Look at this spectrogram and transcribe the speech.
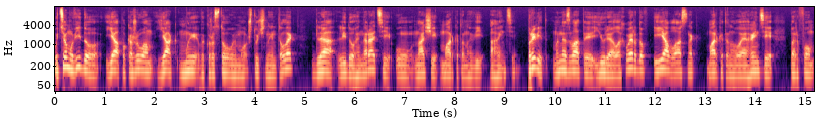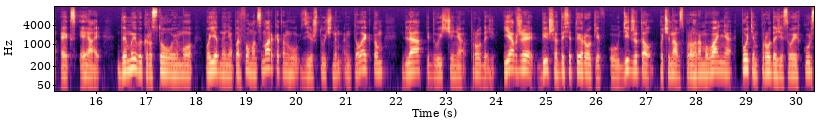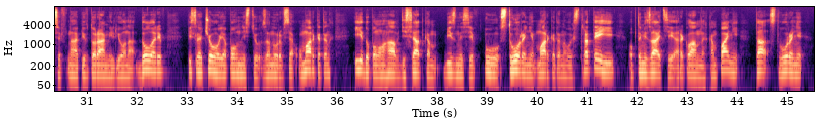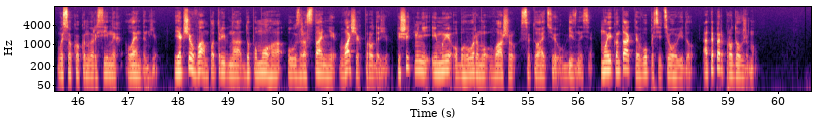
У цьому відео я покажу вам, як ми використовуємо штучний інтелект для лідогенерації у нашій маркетинговій агенції. Привіт! Мене звати Юрій Алахвердов і я власник маркетингової агенції PerformX AI, де ми використовуємо поєднання перформанс-маркетингу зі штучним інтелектом для підвищення продажів. Я вже більше 10 років у діджитал, починав з програмування, потім продажі своїх курсів на півтора мільйона доларів, після чого я повністю занурився у маркетинг і допомагав десяткам бізнесів у створенні маркетингових стратегій, оптимізації рекламних кампаній та створенні висококонверсійних лендингів. Якщо вам потрібна допомога у зростанні ваших продажів, пишіть мені і ми обговоримо вашу ситуацію у бізнесі. Мої контакти в описі цього відео. А тепер продовжимо.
